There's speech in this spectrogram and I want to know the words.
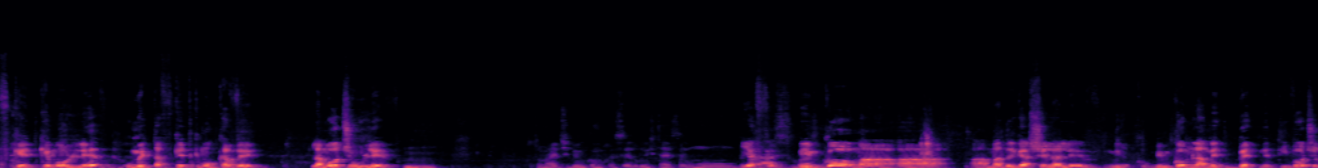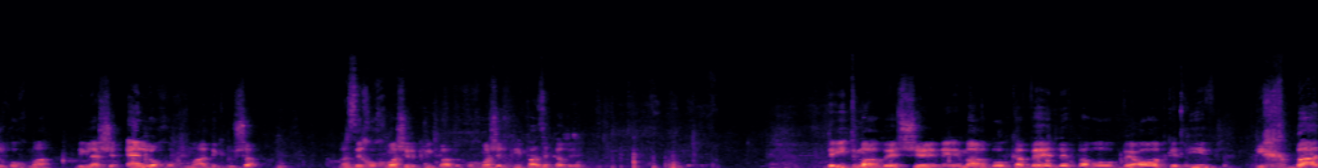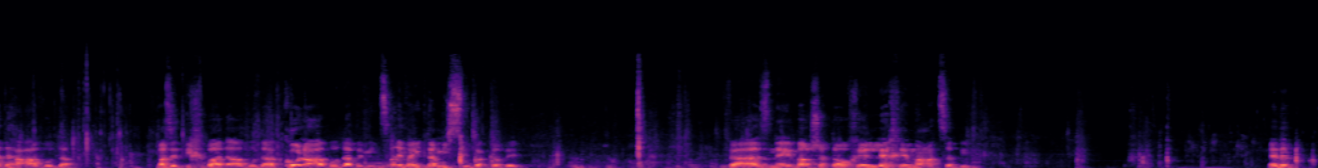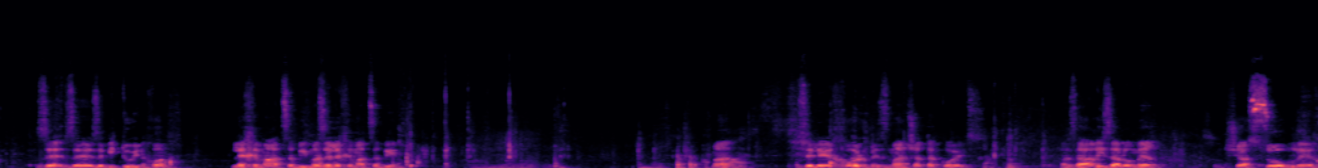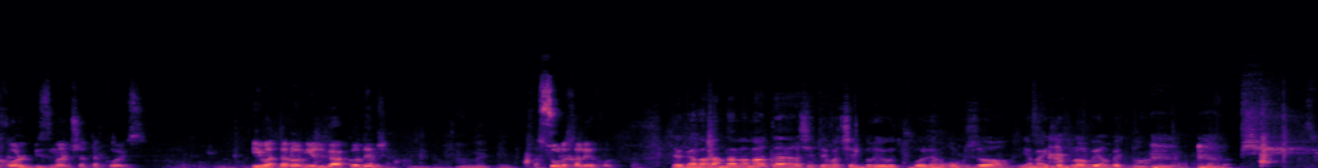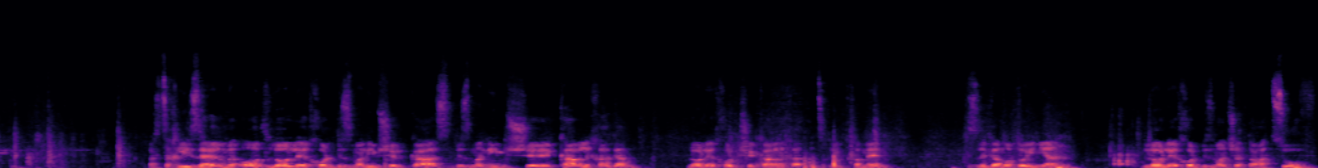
מתפקד כמו לב, הוא מתפקד כמו כבד, למרות שהוא לב. זאת אומרת שבמקום חסד הוא משתעשע, הוא... יפה. במקום המדרגה של הלב, במקום ל"ב נתיבות של חוכמה, בגלל שאין לו חוכמה דקדושה, אז זה חוכמה של קליפה, וחוכמה של קליפה זה כבד. דאית מרבה שנאמר בו כבד לב פרעה ועוד כתיב תכבד העבודה. מה זה תכבד העבודה? כל העבודה במצרים הייתה מסוג הכבד. ואז נאמר שאתה אוכל לחם העצבים. בסדר? זה, זה, זה ביטוי, נכון? לחם העצבים. מה זה לחם העצבים? מה? זה לאכול בזמן שאתה כועס. אז האריזל אומר שאסור לאכול בזמן שאתה כועס. אם אתה לא נרגע קודם. אסור לך לאכול. וגם הרמב"ם אמר את הראשי תיבות של בריאות, בולם רוגזו, ימעיט אוכלו וירבה תנועה. אז צריך להיזהר מאוד לא לאכול בזמנים של כעס, בזמנים שקר לך גם, לא לאכול כשקר לך, אתה צריך להתחמם, זה גם אותו עניין, לא לאכול בזמן שאתה עצוב,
